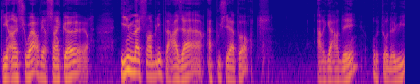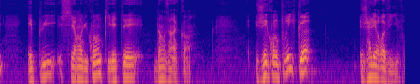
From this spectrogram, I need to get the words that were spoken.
qui, un soir, vers 5 heures, il m'a semblé par hasard, a poussé la porte a regardé autour de lui et puis s'est rendu compte qu'il était dans un camp. J'ai compris que j'allais revivre.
